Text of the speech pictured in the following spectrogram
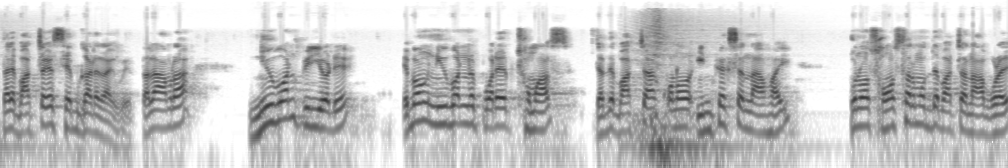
তাহলে বাচ্চাকে সেফ গার্ডে রাখবে। তাহলে আমরা নিউবর্ন পিরিয়ডে এবং নিউবর্নের পরের ছ মাস, যাতে বাচ্চা কোনো ইনফেকশন না হয়, কোনো সমস্যার মধ্যে বাচ্চা না পড়ে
